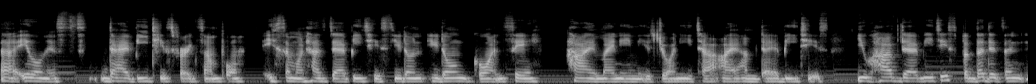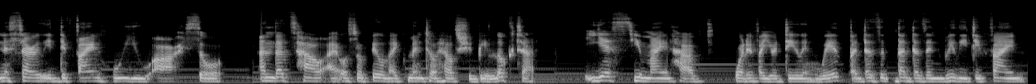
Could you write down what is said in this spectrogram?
uh, illness, diabetes, for example. If someone has diabetes, you don't you don't go and say, "Hi, my name is Joanita. I am diabetes." You have diabetes, but that doesn't necessarily define who you are. So, and that's how I also feel like mental health should be looked at. Yes, you might have whatever you're dealing with, but doesn't that doesn't really define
